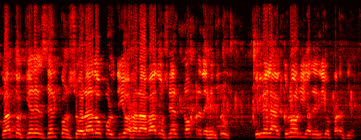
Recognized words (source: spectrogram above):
¿Cuántos quieren ser consolados por Dios? Alabado sea el nombre de Jesús. Vive la gloria de Dios para siempre.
